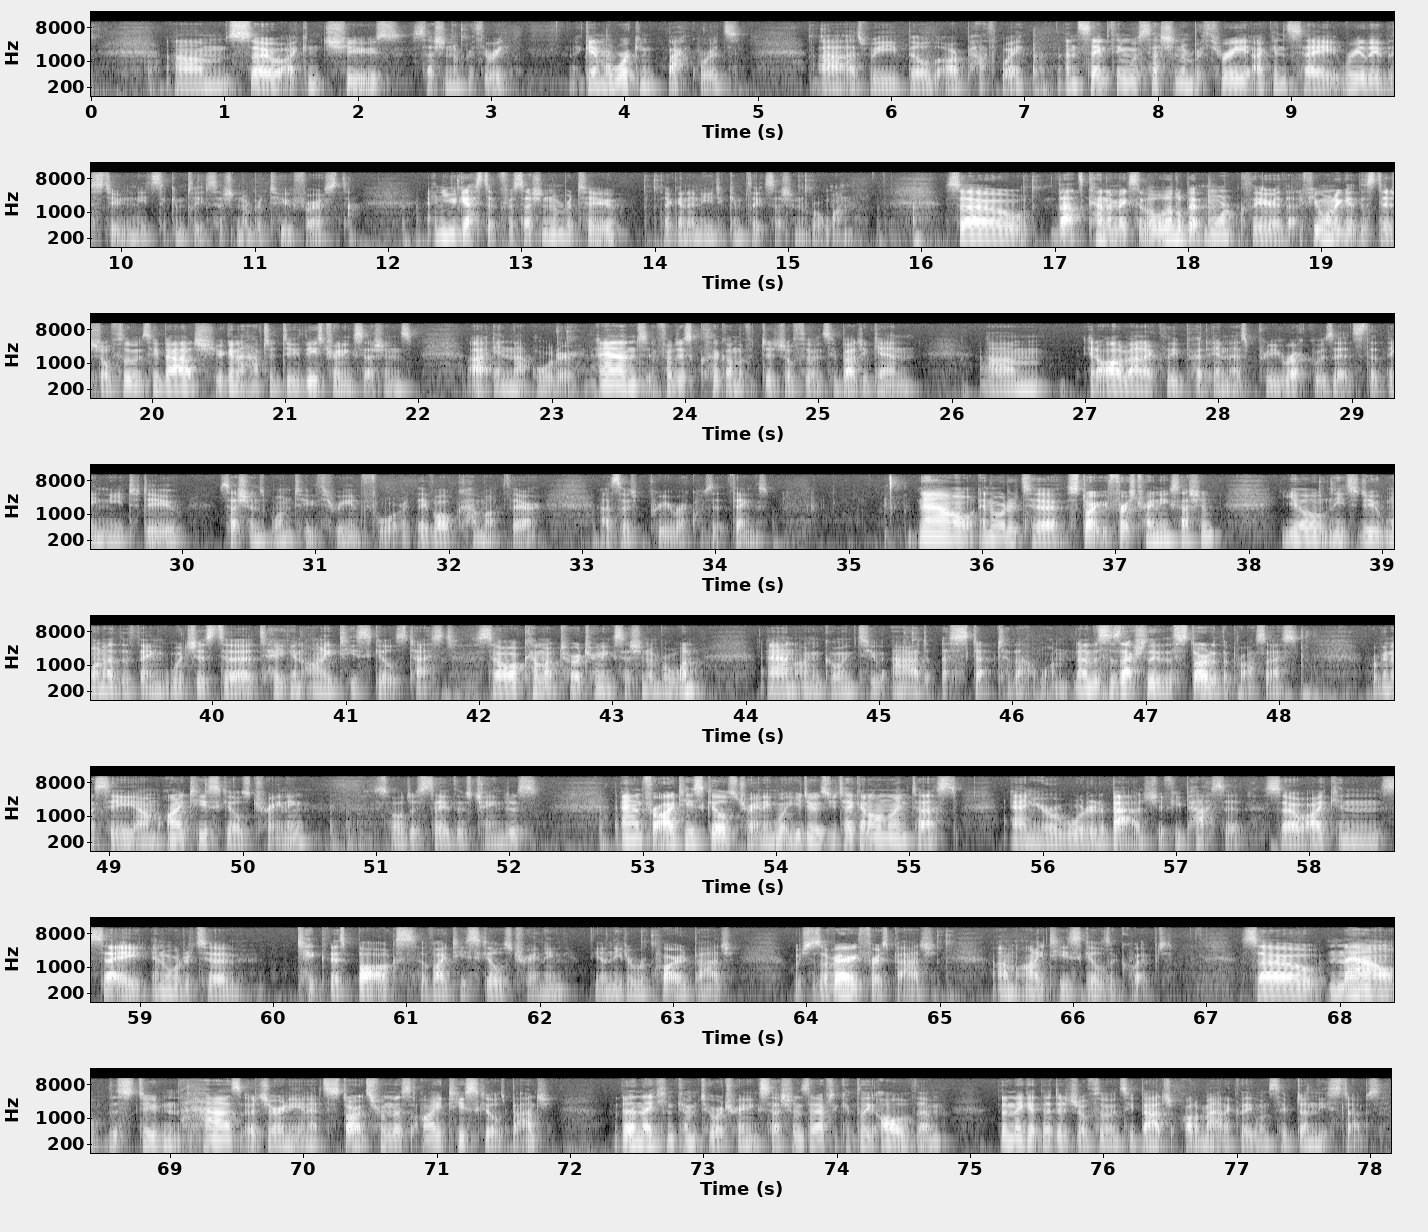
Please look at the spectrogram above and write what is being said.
Um, so I can choose session number three. Again, we're working backwards uh, as we build our pathway. And same thing with session number three, I can say really the student needs to complete session number two first. And you guessed it, for session number two, they're going to need to complete session number one. So that kind of makes it a little bit more clear that if you want to get this digital fluency badge, you're going to have to do these training sessions uh, in that order. And if I just click on the digital fluency badge again, um, it automatically put in as prerequisites that they need to do sessions one, two, three, and four. They've all come up there as those prerequisite things. Now, in order to start your first training session, you'll need to do one other thing, which is to take an IT skills test. So I'll come up to our training session number one, and I'm going to add a step to that one. Now this is actually the start of the process. We're going to see um, IT skills training. So I'll just save those changes. And for IT skills training, what you do is you take an online test and you're awarded a badge if you pass it. So I can say, in order to tick this box of IT skills training, you'll need a required badge, which is our very first badge, um, IT skills equipped. So now the student has a journey and it starts from this IT skills badge. Then they can come to our training sessions. They have to complete all of them. Then they get the digital fluency badge automatically once they've done these steps.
